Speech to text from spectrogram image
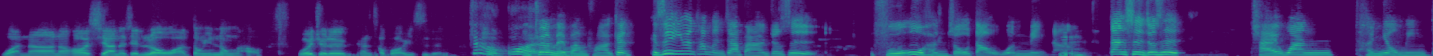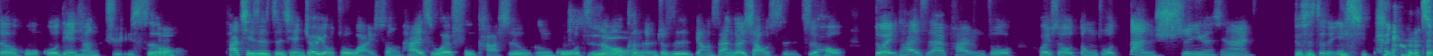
碗啊，然后下那些肉啊，东西弄好，我会觉得感超不好意思的。这好怪、哦，我觉得没办法。可可是因为他们家本来就是服务很周到、文明啊。嗯、但是就是台湾很有名的火锅店，像橘色，哦、他其实之前就有做外送，他也是会附卡式炉跟锅子，哦、然后可能就是两三个小时之后，对他也是在派人做回收的动作。但是因为现在。就是真的疫情太严重，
